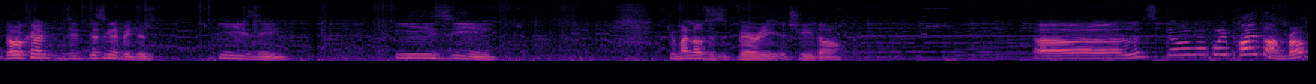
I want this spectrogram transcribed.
This is to be just easy. Easy. Dude, my nose is very itchy though. Uh, let's go my boy Python, bro.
